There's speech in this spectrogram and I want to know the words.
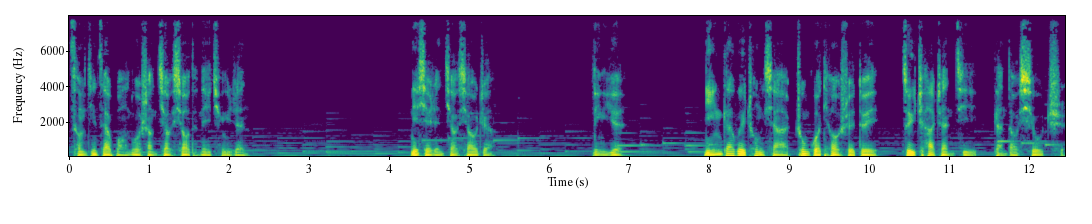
曾经在网络上叫嚣的那群人。那些人叫嚣着：“林月，你应该为创下中国跳水队最差战绩感到羞耻。”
